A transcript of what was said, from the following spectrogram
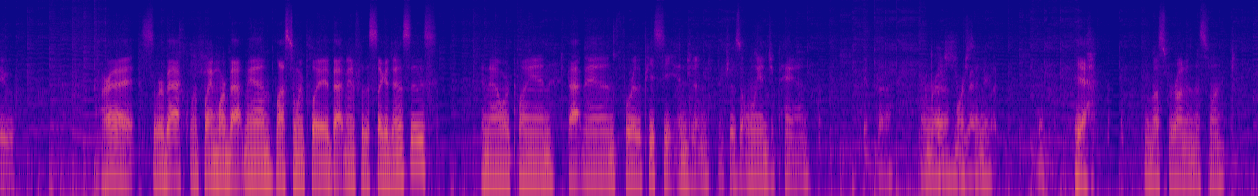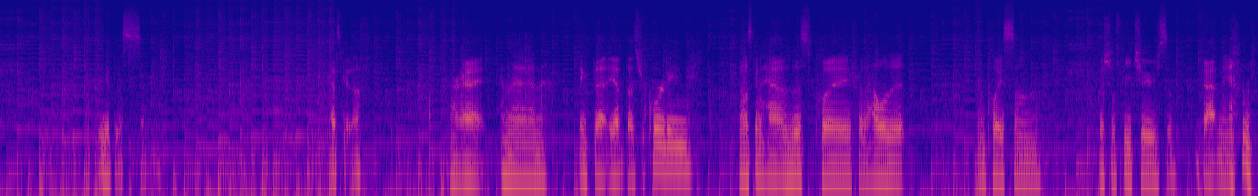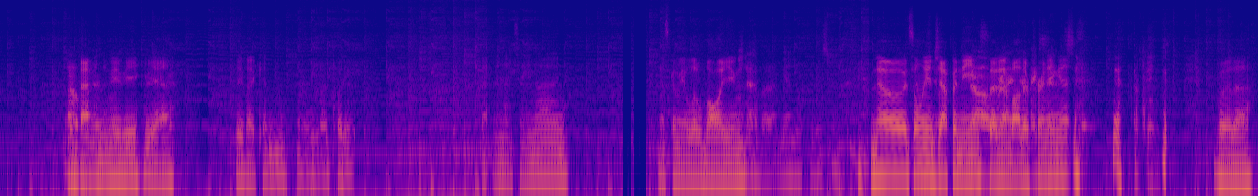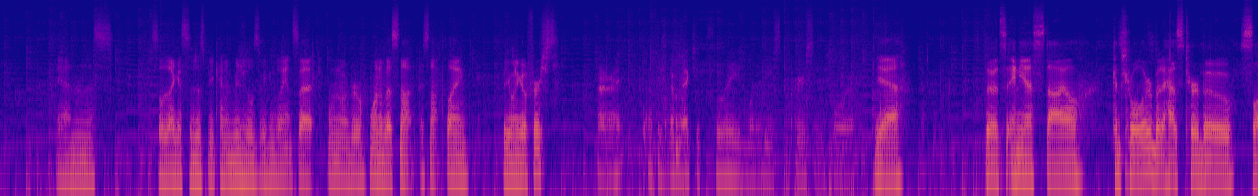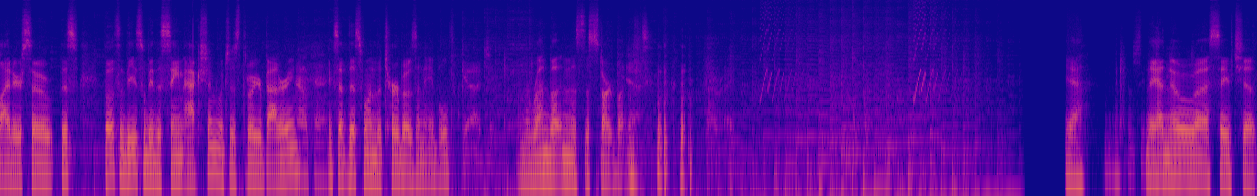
do. Alright, so we're back. We're playing more Batman. Last time we played Batman for the Sega Genesis. And now we're playing Batman for the PC Engine, which is only in Japan. Get the camera more run centered. Yeah, you must run in this one. Look at this. centered. That's good enough. All right, and then I think that yep, that's recording. I was gonna have this play for the hell of it, and play some special features of Batman, of Oh, Batman the movie. Yeah. See if I can. Where did I put it? Batman 1989. That's gonna be a low volume. Should I have a manual for this one? No, it's only in Japanese, Oh, so I didn't right, bother printing it. sense. Course. But uh, yeah, and then this. So I guess it'll just be kind of visuals we can glance at whenever one of us not is not playing. But you want to go first? All right. I don't think I've ever actually played one of these in person before. Yeah. So it's NES style controller, but it has turbo slider. So this, both of these will be the same action, which is throw your batarang. Okay. Except this one, the turbo's enabled, Gotcha. and the run button is the start button. Yeah. yeah. They had no uh, save chip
